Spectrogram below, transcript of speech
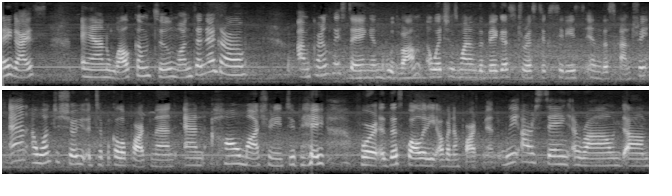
Hey guys, and welcome to Montenegro. I'm currently staying in Budva, which is one of the biggest touristic cities in this country, and I want to show you a typical apartment and how much you need to pay for this quality of an apartment. We are staying around um,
